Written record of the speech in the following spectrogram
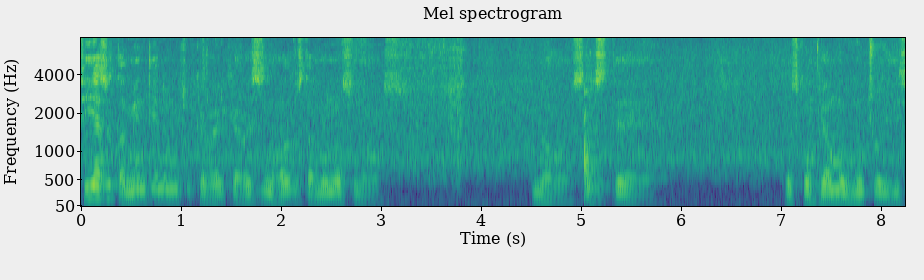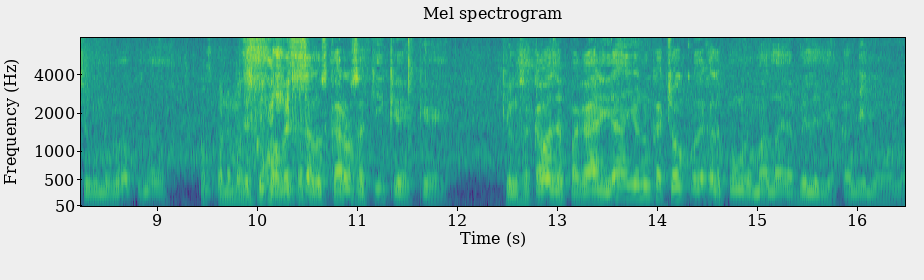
Sí, eso también tiene mucho que ver, que a veces nosotros también nos, nos, nos, este, nos confiamos mucho y dice uno, no, pues nada. Nos ponemos Es como a veces a los carros aquí que, que, que los acabas de pagar y, ah, yo nunca choco, déjale pongo nomás liability y acabo no, no,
